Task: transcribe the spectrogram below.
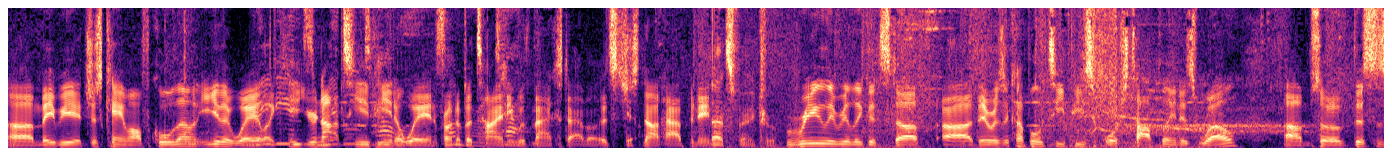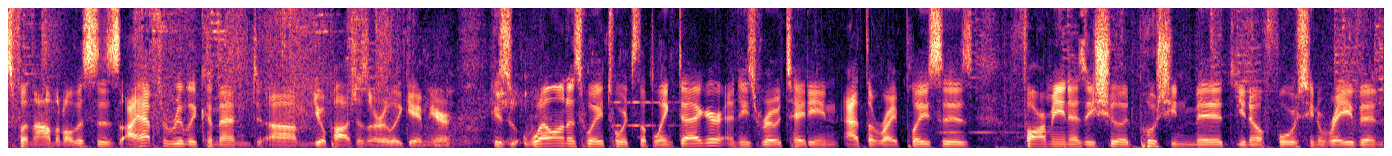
Uh, maybe it just came off cooldown. Either way, like he, you're not TPing away in front of a tiny with max Dabo. It's just not happening. That's very true. really, really good stuff. Uh, there was a couple of TPs forced top lane as well. Um, so this is phenomenal. This is I have to really commend um, Yopaj's early game here. He's well on his way towards the Blink Dagger, and he's rotating at the right places, farming as he should, pushing mid, you know, forcing Raven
